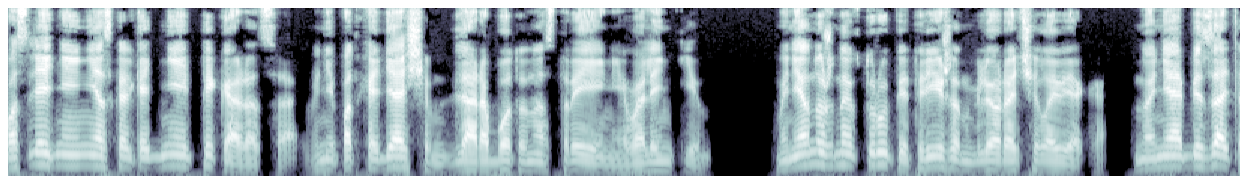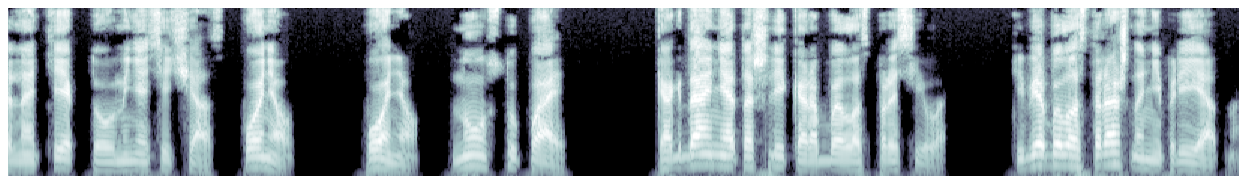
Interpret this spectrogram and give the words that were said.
Последние несколько дней ты, кажется, в неподходящем для работы настроении, Валентин. Мне нужны в трупе три жонглера человека, но не обязательно те, кто у меня сейчас. Понял? Понял. Ну, ступай. Когда они отошли, Карабелла спросила. Тебе было страшно неприятно?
